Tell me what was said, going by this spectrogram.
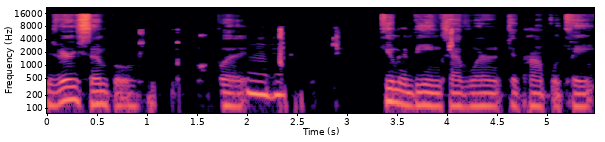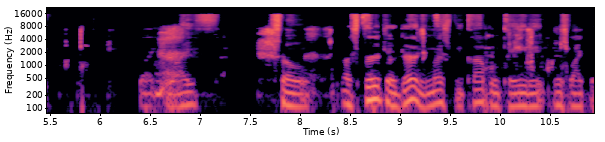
it's very simple, but mm-hmm. human beings have learned to complicate like life. So a spiritual journey must be complicated, just like a,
